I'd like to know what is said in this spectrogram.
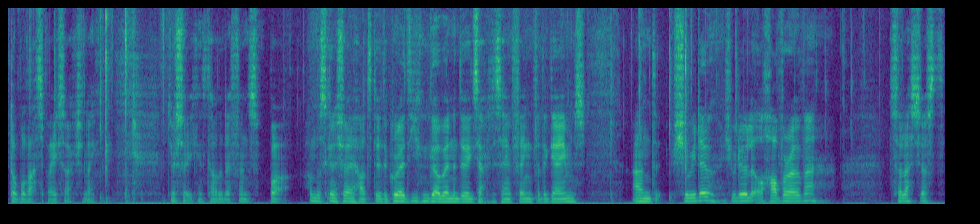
double that space actually, just so you can tell the difference. But I'm just going to show you how to do the grid. You can go in and do exactly the same thing for the games. And should we do? Should we do a little hover over? So let's just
